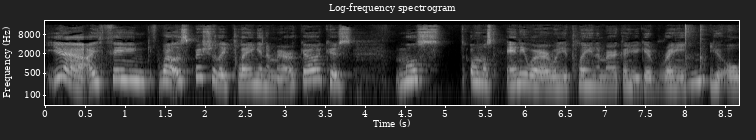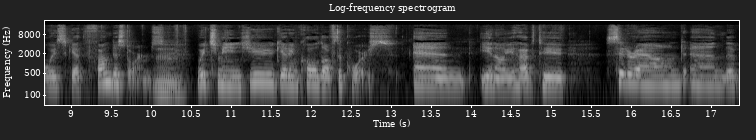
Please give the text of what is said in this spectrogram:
Yeah, I think, well, especially playing in America, because most, almost anywhere when you play in America and you get rain, you always get thunderstorms, hmm. which means you getting called off the course. And, you know, you have to sit around. And the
